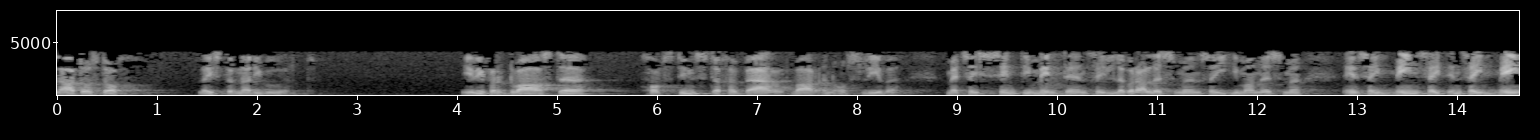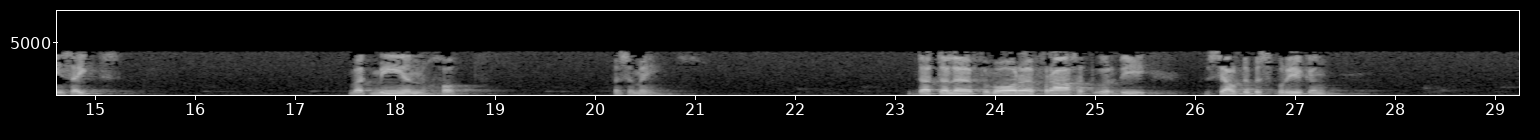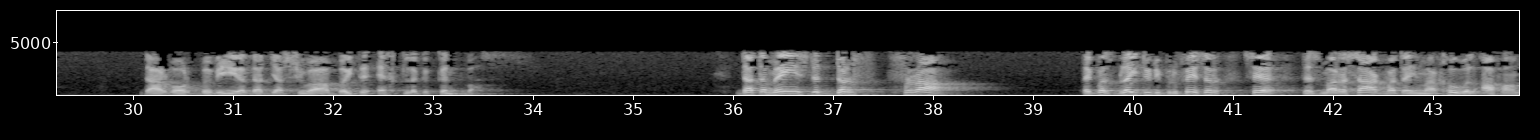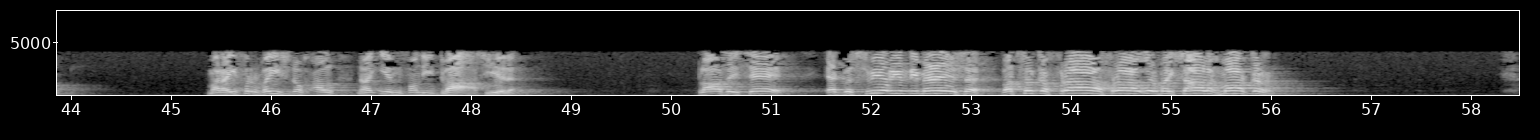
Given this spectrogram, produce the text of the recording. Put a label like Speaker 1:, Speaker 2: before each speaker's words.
Speaker 1: Laat ons tog luister na die woord. Hierdie verdwaaste godsdienstige wêreld waarin ons lewe met sy sentimente en sy liberalisme en sy humanisme en sy mensheid en sy mensheid wat meen God is 'n mens. Dat hulle vanmôre vraag het oor dieselfde bespreking Daar word beweer dat Yeshua buite-egtelike kind was. Dat 'n mens dit durf vra. Ek was bly toe die professor sê dis maar 'n saak wat hy maar gou wil afhandel. Maar hy verwys nog al na een van die dwaashede. Plaas hy sê ek besweer hierdie mense wat sulke vrae vra oor my saligmaker.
